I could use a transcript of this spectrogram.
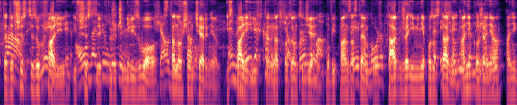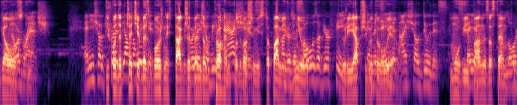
wtedy wszyscy zuchwali i wszyscy, którzy czynili zło, staną się cierniem i spali ich ten nadchodzący dzień, mówi Pan zastępów, tak, że im nie pozostawi ani korzenia, ani gałązki. I podepczecie bezbożnych tak, że będą prochem pod waszymi stopami w dniu, który ja przygotowuję, mówi Pan zastępów.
